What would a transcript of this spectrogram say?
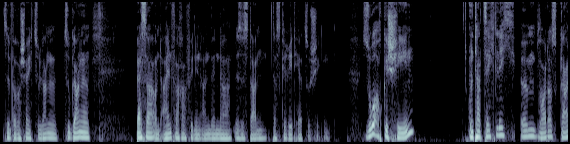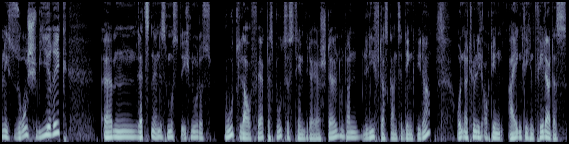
sind wir wahrscheinlich zu lange zugange. Besser und einfacher für den Anwender ist es dann, das Gerät herzuschicken. So auch geschehen. Und tatsächlich ähm, war das gar nicht so schwierig. Ähm, letzten Endes musste ich nur das Bootlaufwerk, das Bootsystem wiederherstellen und dann lief das ganze Ding wieder. Und natürlich auch den eigentlichen Fehler, das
